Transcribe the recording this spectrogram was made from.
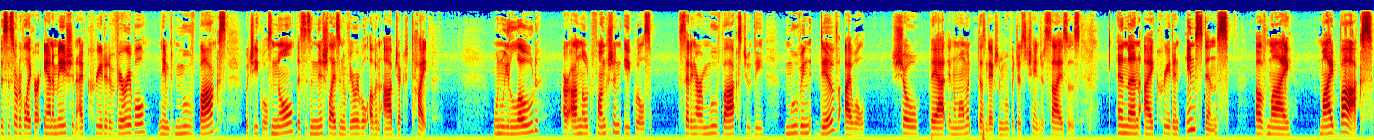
This is sort of like our animation. I've created a variable named move box which equals null. This is initializing a variable of an object type. When we load, our onload function equals setting our move box to the moving div. I will show that in a moment. It doesn't actually move, it just changes sizes. And then I create an instance of my my box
